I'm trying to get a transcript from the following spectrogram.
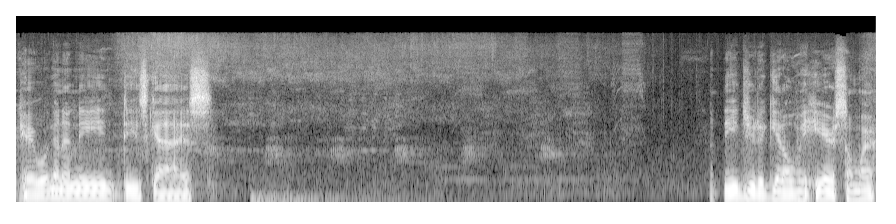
Okay, we're gonna need these guys. Need you to get over here somewhere.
